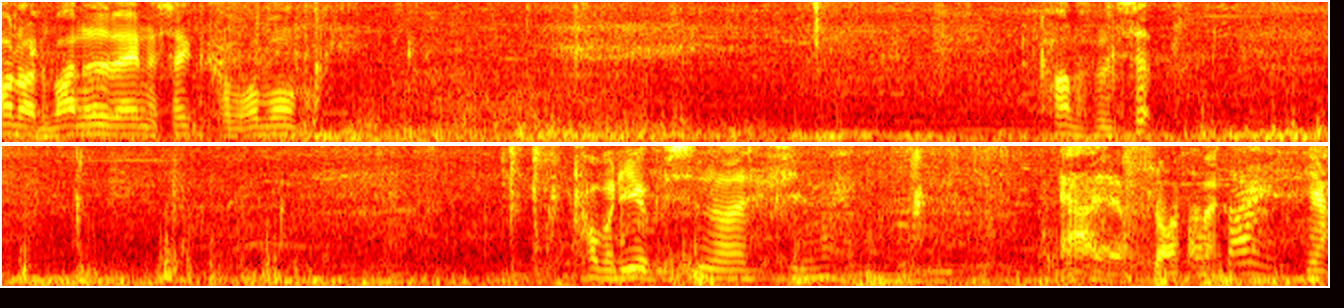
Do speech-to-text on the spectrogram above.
holder den bare nede i vandet, så ikke den kommer op over. Holder den selv. Kommer de jo ved siden af filmer. Ja, det er flot, mand. Ja.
